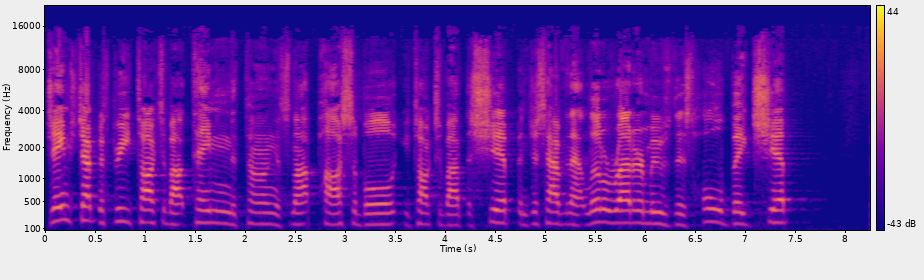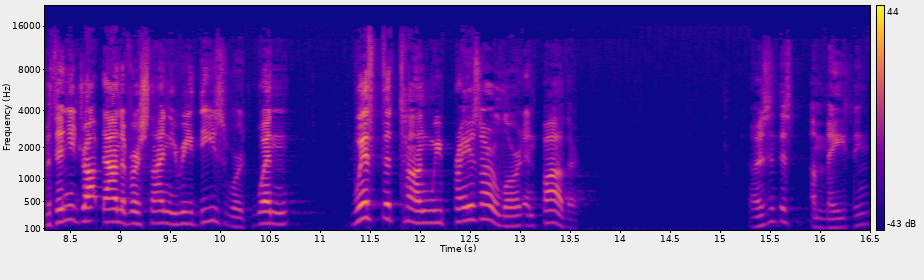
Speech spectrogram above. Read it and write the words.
James chapter 3 talks about taming the tongue. It's not possible. He talks about the ship and just having that little rudder moves this whole big ship. But then you drop down to verse 9, you read these words When with the tongue we praise our Lord and Father. Now, isn't this amazing?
